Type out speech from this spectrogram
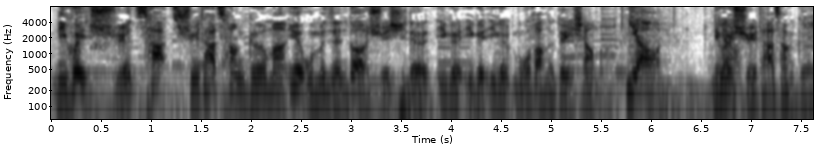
你会学唱学他唱歌吗？因为我们人都有学习的一个一个一个模仿的对象嘛。有有你会学他唱歌？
